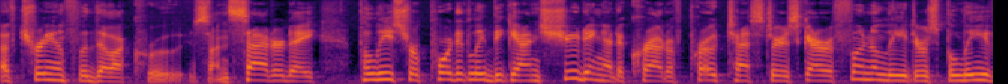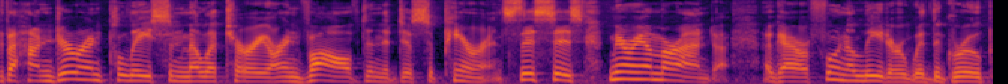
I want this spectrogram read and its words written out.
of Triunfo de la Cruz. On Saturday, police reportedly began shooting at a crowd of protesters. Garifuna leaders believe the Honduran police and military are involved in the disappearance. This is Miriam Miranda, a Garifuna leader with the group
